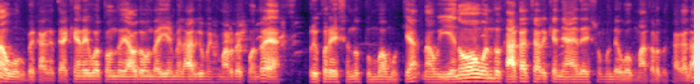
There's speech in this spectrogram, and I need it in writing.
ನಾವು ಹೋಗಬೇಕಾಗತ್ತೆ. ಯಾಕೆಂದರೆ ಇವತ್ತೊಂದು ಯಾವುದೋ ಒಂದು ಐ ಎಂ ಎಲ್ ಆರ್ಗ್ಯುಮೆಂಟ್ ಮಾಡಬೇಕು ಅಂದರೆ ಪ್ರಿಪರೇಷನ್ನು ತುಂಬ ಮುಖ್ಯ. ನಾವು ಏನೋ ಒಂದು ಕಾಟಾಚಾರಕ್ಕೆ ನ್ಯಾಯಾಧೀಶರ ಮುಂದೆ ಹೋಗಿ ಮಾತಾಡೋದಕ್ಕಾಗಲ್ಲ.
